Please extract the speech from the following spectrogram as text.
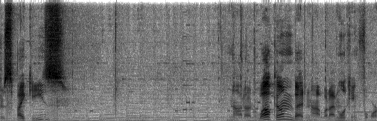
Are spikies. Not unwelcome, but not what I'm looking for.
